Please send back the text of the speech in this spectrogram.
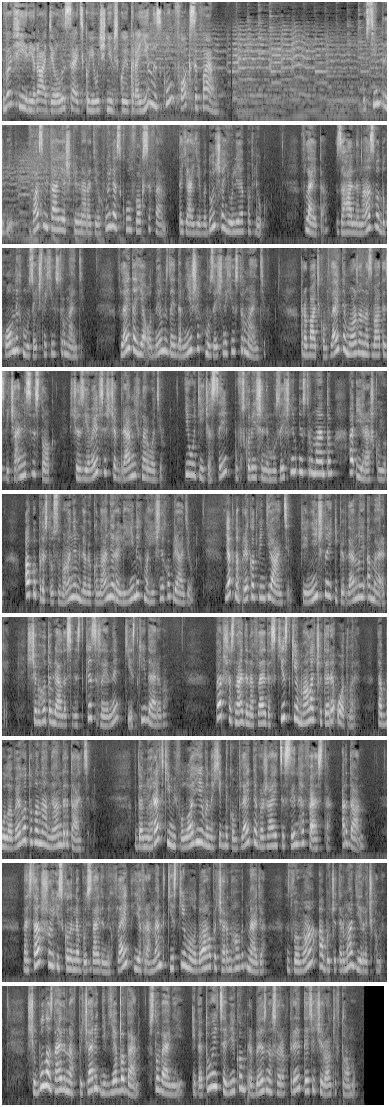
В ефірі радіо Лисецької учнівської країни School Fox FM. Усім привіт! Вас вітає шкільна радіохвиля School Fox FM та я її ведуча Юлія Павлюк. Флейта загальна назва духовних музичних інструментів. Флейта є одним з найдавніших музичних інструментів. Прабатьком флейти можна назвати звичайний свисток, що з'явився ще в древніх народів, і у ті часи був скоріше не музичним інструментом, а іграшкою або пристосуванням для виконання релігійних магічних обрядів, як, наприклад, в індіанців Північної і Південної Америки, що виготовляли свистки з глини, кістки й дерева. Перша знайдена флейта з кістки мала чотири отвори та була виготовлена неандертальцем. В давньогрецькій міфології винахідником флейти вважається син Гефеста Ардан. Найстаршою із коли-небудь знайдених флейт є фрагмент кістки молодого печерного ведмедя з двома або чотирма дірочками, що була знайдена в печері Дів'є Бабе в Словенії і датується віком приблизно 43 тисячі років тому.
